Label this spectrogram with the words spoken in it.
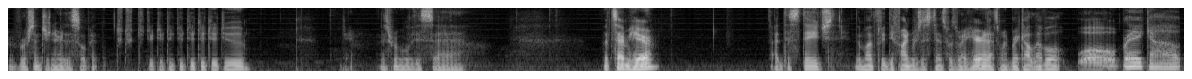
Reverse engineer this a little bit. Okay, let's remove this. Uh, let's say I'm here. At this stage, the monthly defined resistance was right here. That's my breakout level. Whoa, breakout.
